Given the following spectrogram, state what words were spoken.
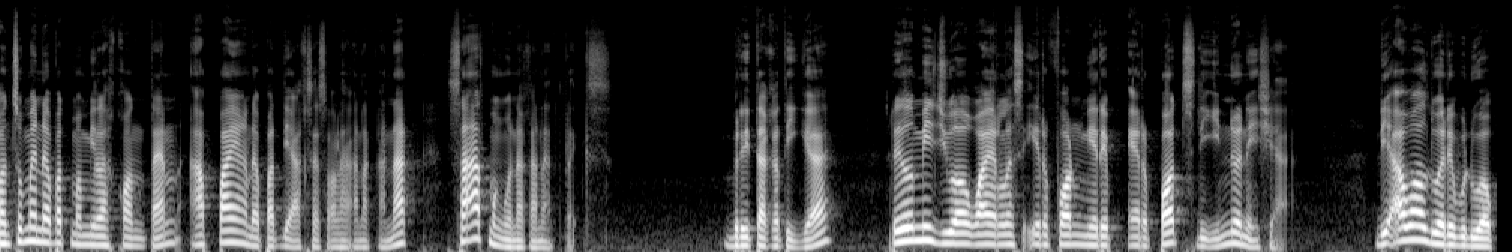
konsumen dapat memilah konten apa yang dapat diakses oleh anak-anak saat menggunakan Netflix. Berita ketiga, Realme jual wireless earphone mirip AirPods di Indonesia. Di awal 2020,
